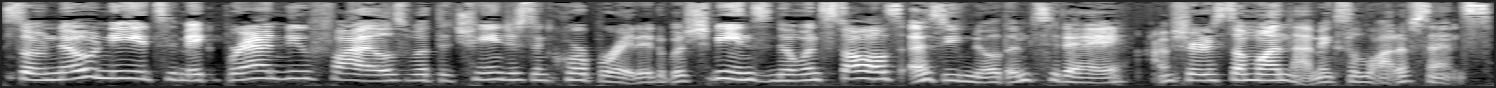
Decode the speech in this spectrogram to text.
So no need to make brand new files with the changes incorporated, which means no installs as you know them today. I'm sure to someone that makes a lot of sense.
